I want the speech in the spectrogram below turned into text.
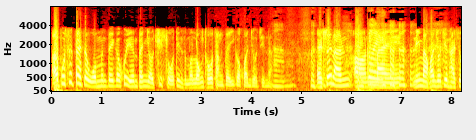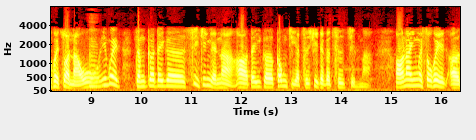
而不是带着我们的一个会员朋友去锁定什么龙头厂的一个环球金呢？哎，虽然 啊，你买你买环球金还是会赚呐。我因为整个的一个细金元呐，啊的一个供给啊持续的一个吃紧嘛。哦，那因为受惠呃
